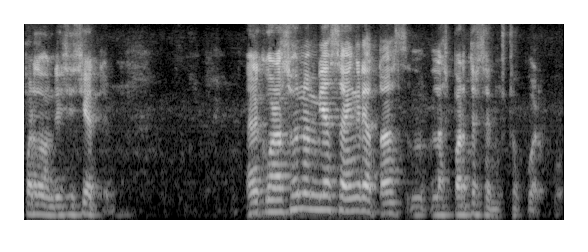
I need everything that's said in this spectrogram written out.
Perdón, 17. El corazón envía sangre a todas las partes de nuestro cuerpo.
